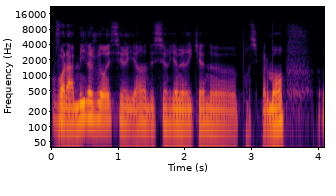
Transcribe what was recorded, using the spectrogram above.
Voilà, mais il a joué dans des séries, hein, des séries américaines euh, principalement. Euh,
